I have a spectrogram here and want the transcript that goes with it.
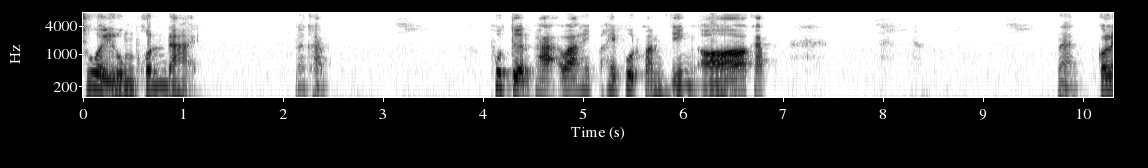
ช่วยลุงพลได้นะครับพูดเตือนพระว่าให้ให้พูดความจริง อ๋อครับ นะกร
